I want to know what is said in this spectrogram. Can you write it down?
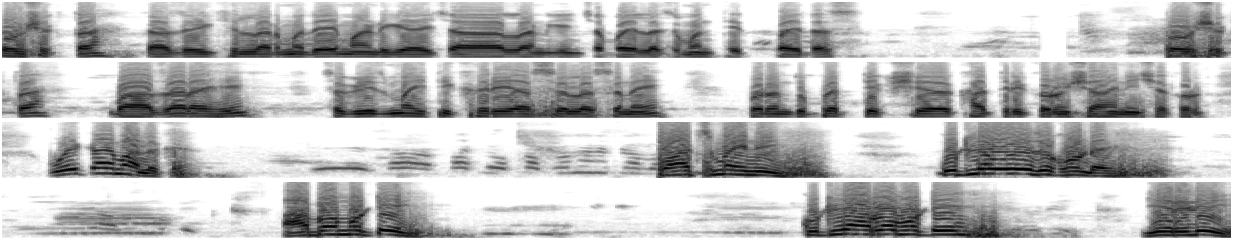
पाहू शकता. काजळी खिल्लारमध्ये मांडग्याच्या लांडग्यांच्या बैलाचं म्हणते पैदास. पाहू शकता. बाजार आहे. सगळीच माहिती खरी असेल असं नाही परंतु प्रत्यक्ष खात्री करून शहानिशा करून. वय काय मालक? पाच महिने. कुठल्या वयाचा खोंड आहे? आबा मोठे. कुठले आबा मोठे? गिरडी.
